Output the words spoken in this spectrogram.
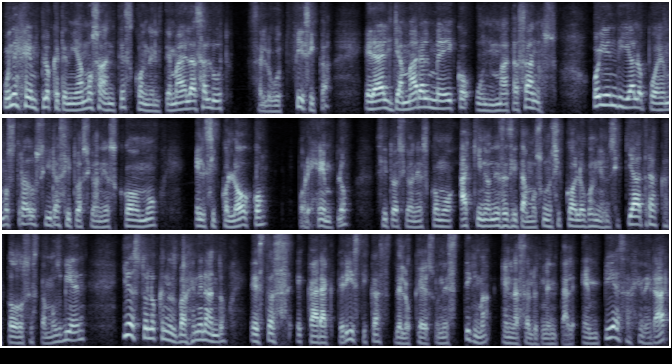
Un ejemplo que teníamos antes con el tema de la salud, salud física, era el llamar al médico un matasanos Hoy en día lo podemos traducir a situaciones como el psicólogo, por ejemplo, situaciones como aquí no necesitamos un psicólogo ni un psiquiatra, acá todos estamos bien, y esto es lo que nos va generando estas eh, características de lo que es un estigma en la salud mental. Empieza a generar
